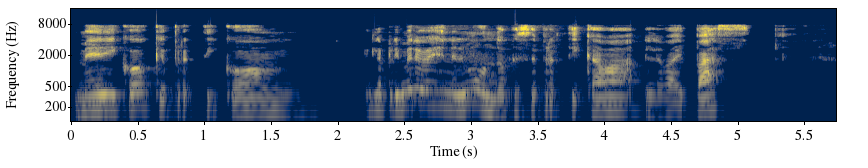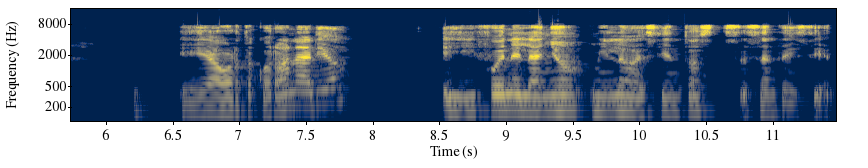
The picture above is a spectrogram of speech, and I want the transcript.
médico que practicó, la primera vez en el mundo que se practicaba el bypass eh, aorto coronario y fue en el año 1967.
